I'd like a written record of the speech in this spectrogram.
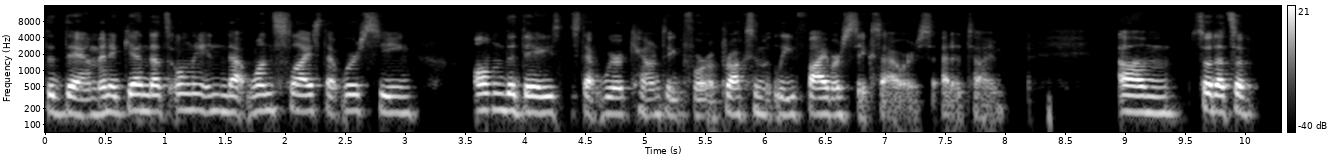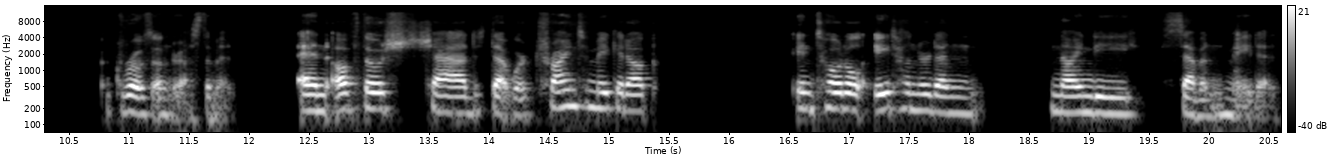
the dam. And again, that's only in that one slice that we're seeing on the days that we're counting for approximately five or six hours at a time. Um, so that's a gross underestimate. And of those shad that were trying to make it up, in total, 897 made it.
